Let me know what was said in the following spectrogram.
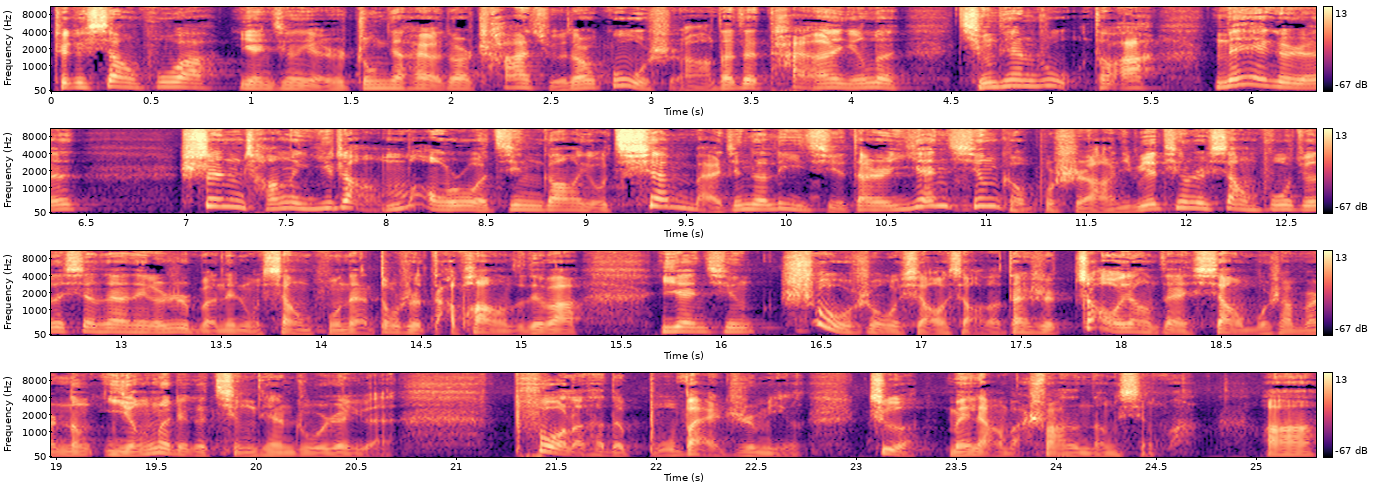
这个相扑啊，燕青也是中间还有段插曲、段故事啊。他在泰安赢了擎天柱，对吧？那个人身长一丈，貌若金刚，有千百斤的力气，但是燕青可不是啊。你别听这相扑，觉得现在那个日本那种相扑那都是大胖子，对吧？燕青瘦瘦小小的，但是照样在相扑上面能赢了这个擎天柱任远。破了他的不败之名，这没两把刷子能行吗？啊，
